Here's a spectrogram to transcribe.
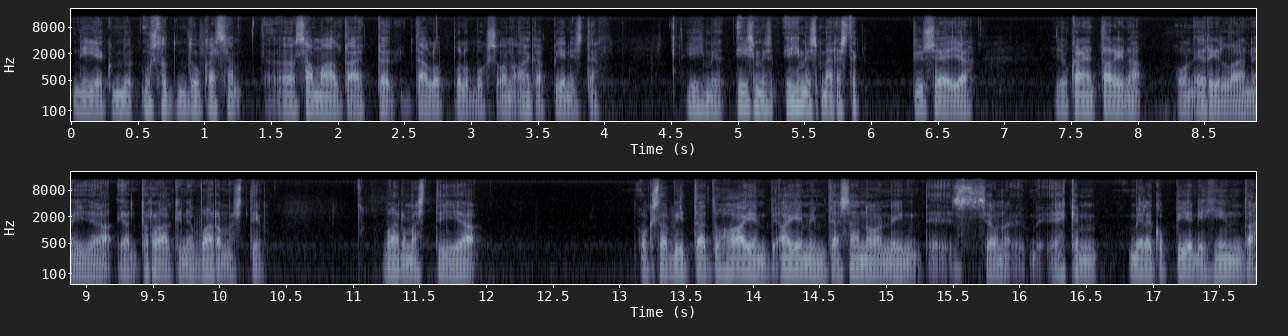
Niin, ja musta tuntuu kanssa samalta, että tämä loppujen lopuksi on aika pienistä ihmis, ihmismäärästä kyse ja jokainen tarina on erilainen ja, ja traaginen varmasti, varmasti ja tämä viittaa tuohon aiemmin, aiemmin, mitä sanoin, niin se on ehkä melko pieni hinta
